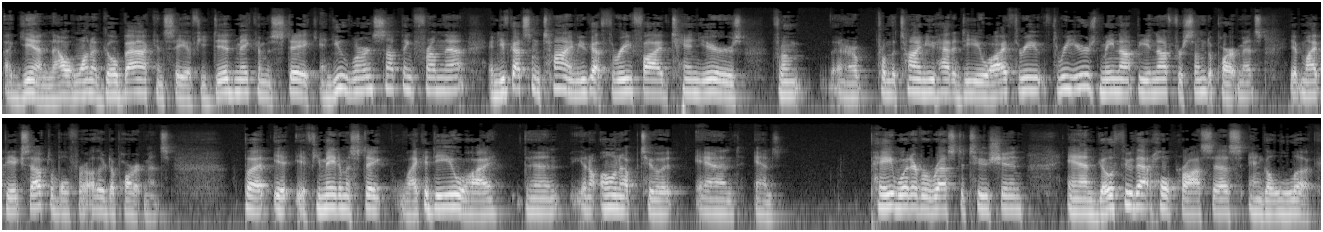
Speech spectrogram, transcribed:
again, now I want to go back and say if you did make a mistake and you learned something from that, and you've got some time, you've got three, five, ten years from uh, from the time you had a DUI, three three years may not be enough for some departments. It might be acceptable for other departments. But if you made a mistake like a DUI, then you know own up to it and and pay whatever restitution and go through that whole process and go look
